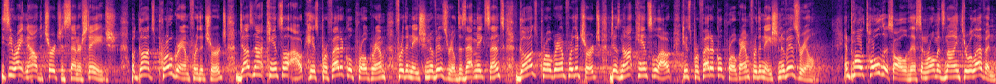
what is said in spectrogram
You see, right now the church is center stage, but God's program for the church does not cancel out his prophetical program for the nation of Israel. Does that make sense? God's program for the church does not cancel out his prophetical program for the nation of Israel. And Paul told us all of this in Romans 9 through 11.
